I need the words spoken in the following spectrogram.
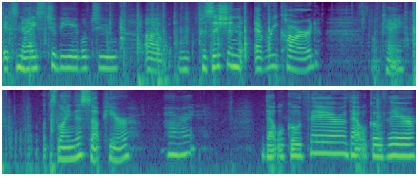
it's nice to be able to uh, position every card. Okay, Line this up here. All right. That will go there. That will go there.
